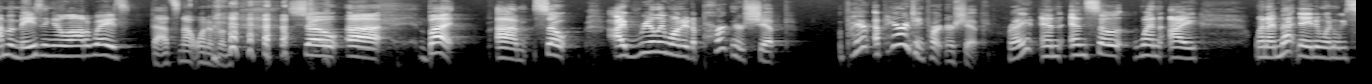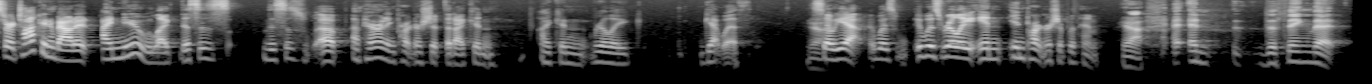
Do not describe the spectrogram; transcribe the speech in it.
I'm amazing in a lot of ways. That's not one of them. so, uh, but um, so I really wanted a partnership, a, par- a parenting partnership, right? And and so when I when I met Nate and when we started talking about it, I knew like this is this is a, a parenting partnership that I can I can really get with. Yeah. So yeah, it was it was really in in partnership with him. Yeah, and the thing that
